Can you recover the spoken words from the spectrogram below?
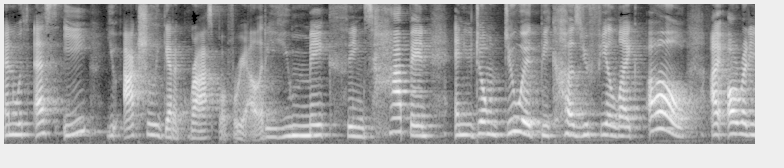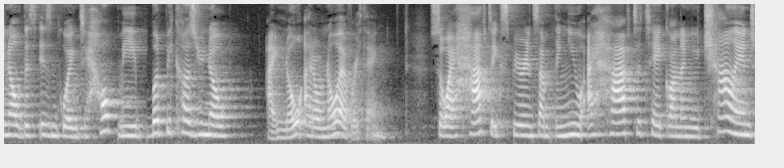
And with SE, you actually get a grasp of reality. You make things happen and you don't do it because you feel like, oh, I already know this isn't going to help me, but because you know, I know I don't know everything. So I have to experience something new. I have to take on a new challenge,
